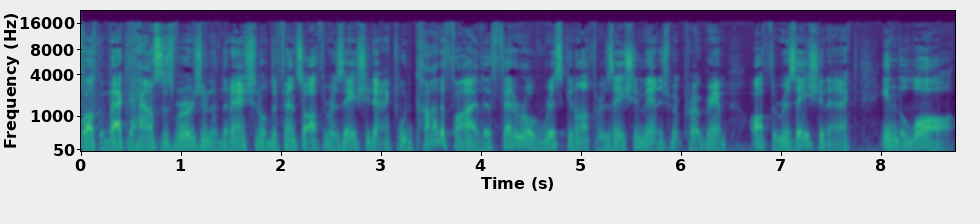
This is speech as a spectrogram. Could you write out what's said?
Welcome back. The House's version of the National Defense Authorization Act would codify the Federal Risk and Authorization Management Program Authorization Act in the law.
